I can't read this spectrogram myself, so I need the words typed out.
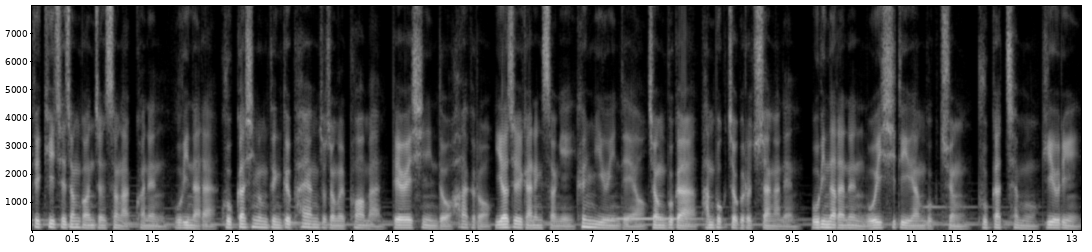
특히 재정 건전성 악화는 우리나라 국가신용 등급 하향 조정을 포함한 대외 신인도 하락으로 이어질 가능성이 큰 이유인데요. 정부가 반복적으로 주장하는 우리나라는 OECD 의항국 중 국가 채무 비율이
